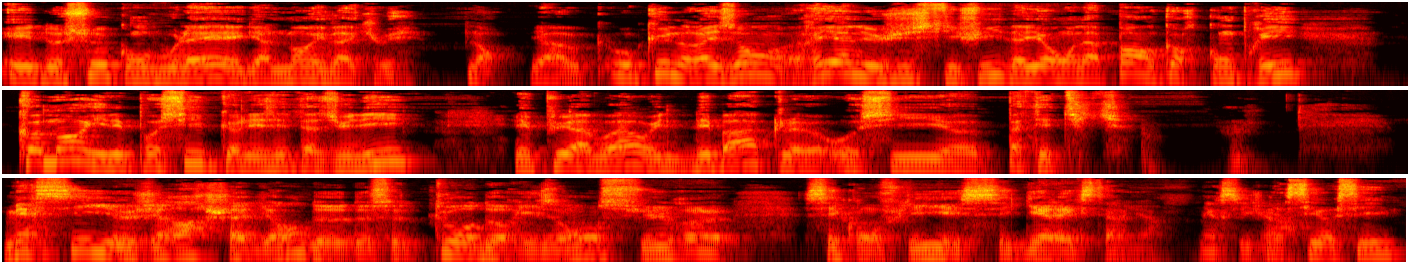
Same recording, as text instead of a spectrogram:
et de ceux qu'on voulait également évacuer. Non, il n'y a aucune raison, rien ne justifie. D'ailleurs, on n'a pas encore compris comment il est possible que les États-Unis aient pu avoir une débâcle aussi euh, pathétique. Merci euh, Gérard Chalian de, de ce tour d'horizon sur euh, ces conflits et ces guerres extérieures. Merci Gérard. Merci aussi.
